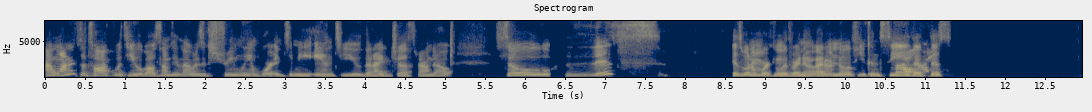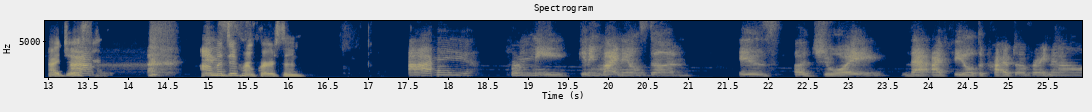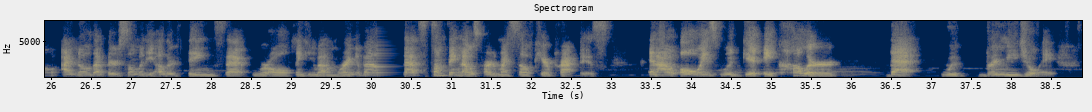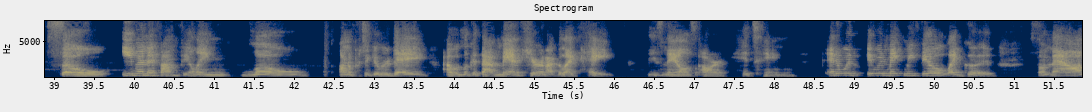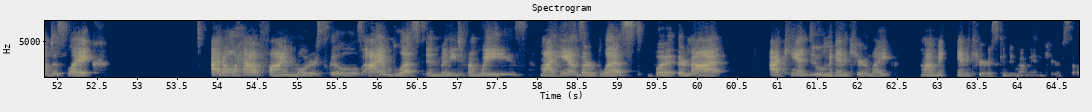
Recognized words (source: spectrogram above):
I wanted to talk with you about something that was extremely important to me and to you that I just found out. So this is what I'm working with right now. I don't know if you can see oh. that this I just I'm a different person. I for me, getting my nails done is a joy that I feel deprived of right now. I know that there's so many other things that we're all thinking about and worrying about. That's something that was part of my self care practice. And I always would get a color that would bring me joy. So even if I'm feeling low on a particular day, I would look at that manicure and I'd be like, hey, these nails are hitting. And it would it would make me feel like good. So now I'm just like, I don't have fine motor skills. I am blessed in many different ways. My hands are blessed, but they're not, I can't do a manicure like my manicurist can do my manicure. So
